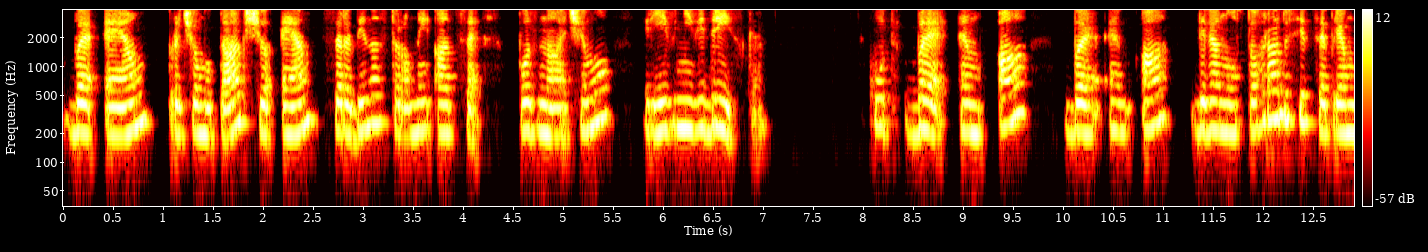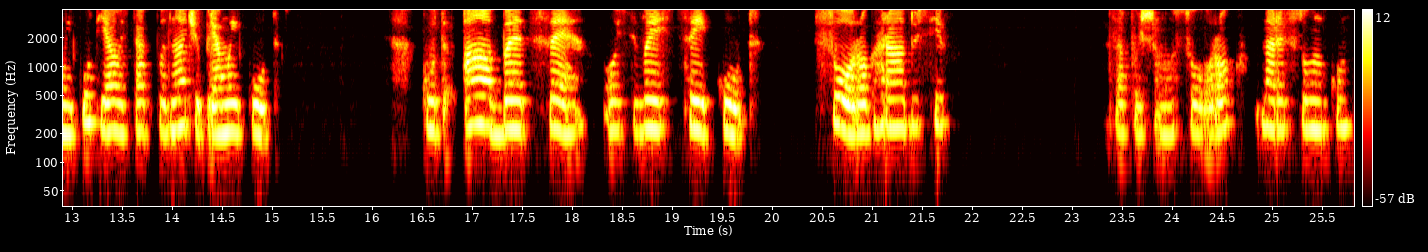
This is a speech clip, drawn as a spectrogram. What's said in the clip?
БМ, причому так, що М середина сторони АЦ. Позначимо рівні відрізки. Кут БМА, БМА 90 градусів, це прямий кут, я ось так позначу прямий кут. Кут АБЦ, ось весь цей кут 40 градусів. Запишемо 40 на рисунку.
